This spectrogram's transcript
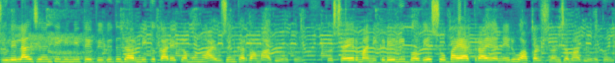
ઝૂલેલાલ જયંતિ નિમિત્તે વિવિધ ધાર્મિક કાર્યક્રમોનું આયોજન કરવામાં આવ્યું હતું. તો શહેરમાં નીકળેલી ભવ્ય શોભાયાત્રાએ અનેરું આકર્ષણ જમાવ્યું હતું.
